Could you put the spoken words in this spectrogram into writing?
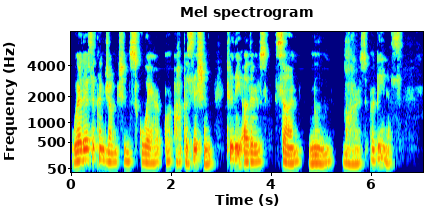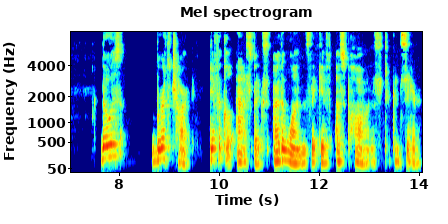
where there's a conjunction, square, or opposition to the other's Sun, Moon, Mars, or Venus. Those birth chart difficult aspects are the ones that give us pause to consider.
